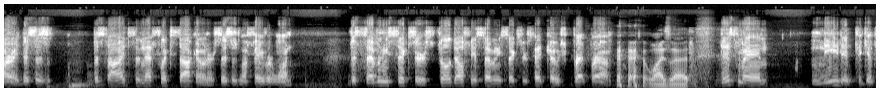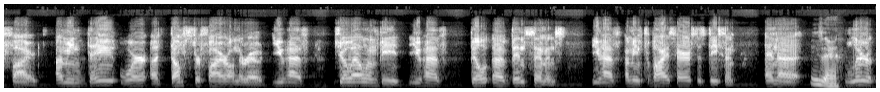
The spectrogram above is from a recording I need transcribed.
All right, this is besides the Netflix stock owners, this is my favorite one. The 76ers, Philadelphia 76ers head coach Brett Brown. Why is that? This man needed to get fired. I mean, they were a dumpster fire on the road. You have Joel Embiid, you have Bill uh, Ben Simmons, you have I mean Tobias Harris is decent, and uh, He's eh. literally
